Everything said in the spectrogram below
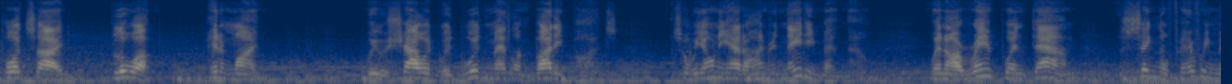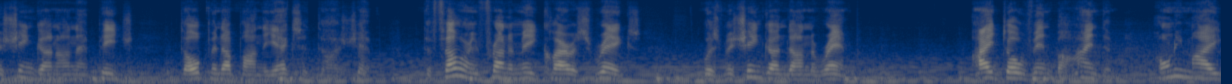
port side, blew up, hit a mine. We were showered with wood, metal, and body parts. So we only had 180 men now. When our ramp went down, the signal for every machine gun on that beach to open up on the exit to our ship. The fellow in front of me, Clarius Riggs, was machine gunned on the ramp. I dove in behind him. Only my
